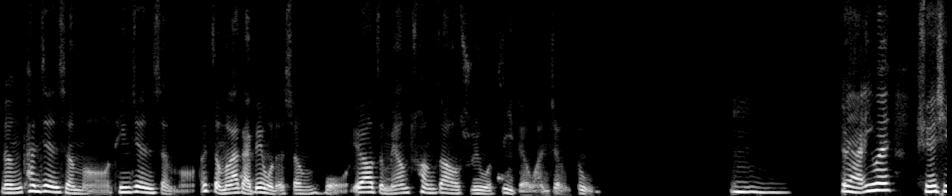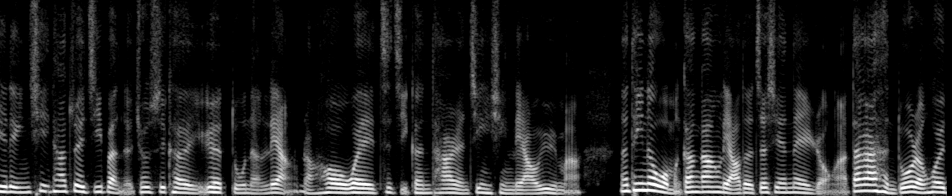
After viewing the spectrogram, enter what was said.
能看见什么，听见什么？哎，怎么来改变我的生活？又要怎么样创造属于我自己的完整度？嗯，对啊，因为学习灵气，它最基本的就是可以阅读能量，然后为自己跟他人进行疗愈嘛。那听了我们刚刚聊的这些内容啊，大概很多人会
